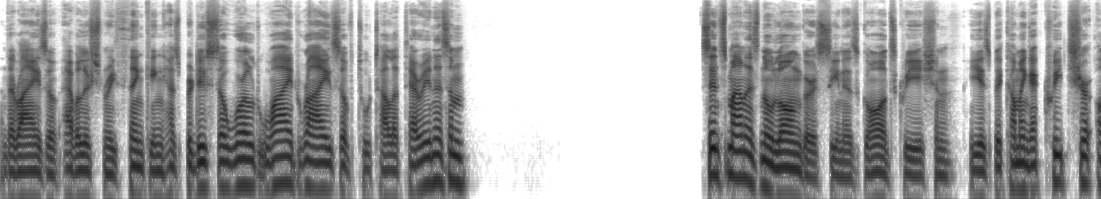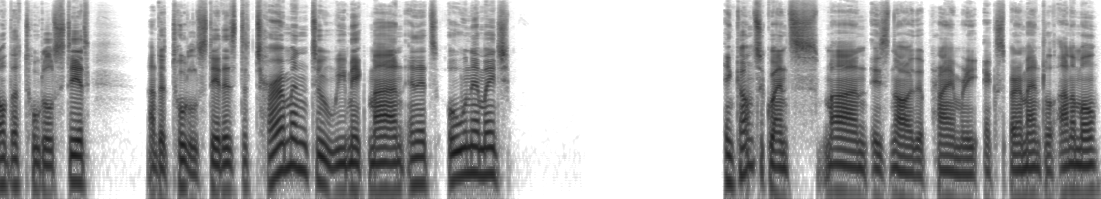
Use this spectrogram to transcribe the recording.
and the rise of evolutionary thinking has produced a worldwide rise of totalitarianism. Since man is no longer seen as God's creation, he is becoming a creature of the total state, and the total state is determined to remake man in its own image. In consequence, man is now the primary experimental animal.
